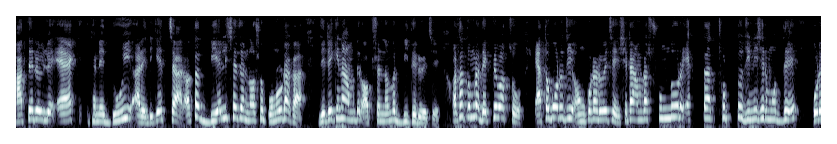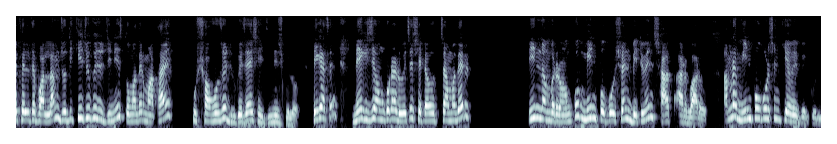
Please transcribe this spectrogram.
হাতে রইল এক, এখানে দুই আর এদিকে চার। অর্থাৎ বিয়াল্লিশ হাজার নশো পনেরো টাকা, যেটা কিনা আমাদের অপশন নাম্বার বিতে রয়েছে। অর্থাৎ তোমরা দেখতে পাচ্ছ, এত বড় যে অঙ্কটা রয়েছে, সেটা আমরা সুন্দর একটা ছোট্ট জিনিসের মধ্যে করে ফেলতে পারলাম। যদি কিছু কিছু জিনিস তোমাদের মাথায় খুব সহজে ঢুকে যায় সেই জিনিসগুলো। ঠিক আছে? নেক্সট যে অঙ্কটা রয়েছে সেটা হচ্ছে আমাদের তিন নম্বরের অঙ্ক মিন প্রপোর্শন বিটুইন সাত আর বারো। আমরা মিন প্রপোর্শন কীভাবে বের করি?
